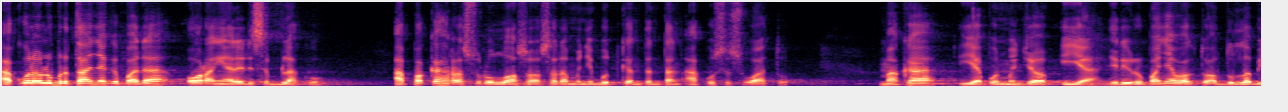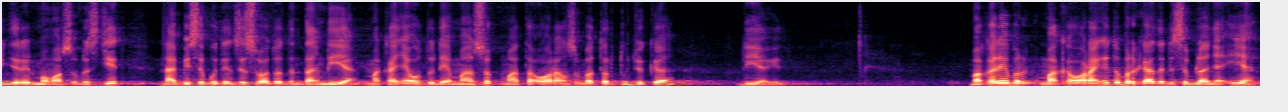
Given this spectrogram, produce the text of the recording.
Aku lalu bertanya kepada orang yang ada di sebelahku. Apakah Rasulullah SAW menyebutkan tentang aku sesuatu? Maka ia pun menjawab iya. Jadi rupanya waktu Abdullah bin Jarir mau masuk masjid, Nabi sebutin sesuatu tentang dia. Makanya waktu dia masuk, mata orang semua tertuju ke dia. Gitu. Maka dia ber, maka orang itu berkata di sebelahnya, iya.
